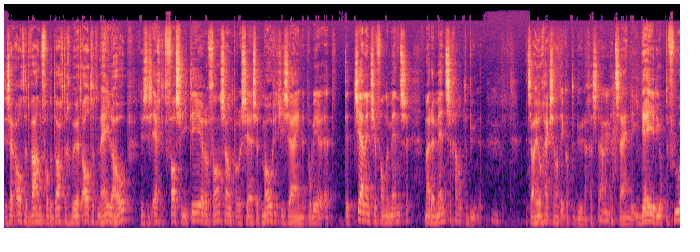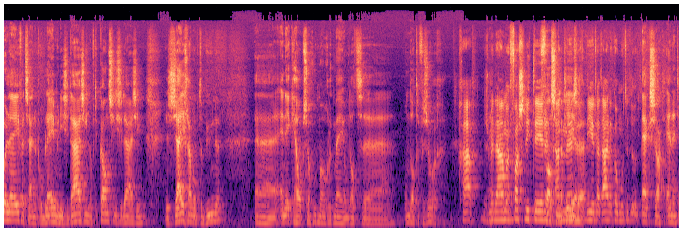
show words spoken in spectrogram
er zijn altijd waan van de dag, er gebeurt altijd een hele hoop. Dus het is echt het faciliteren van zo'n proces, het motortje zijn, het proberen, het, het challengen van de mensen. Maar de mensen gaan op de bühne. Hmm. Het zou heel gek zijn dat ik op de bühne ga staan. Hmm. Het zijn de ideeën die op de vloer leven, het zijn de problemen die ze daar zien of de kansen die ze daar zien. Dus zij gaan op de bühne. Uh, en ik help zo goed mogelijk mee om dat, uh, om dat te verzorgen. Gaaf. Dus met name faciliteren, faciliteren, aan de mensen die het uiteindelijk ook moeten doen. Exact. En het,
